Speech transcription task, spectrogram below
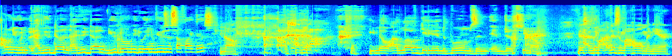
I don't even have you done have you done you normally do interviews and stuff like this? No, You know, I love getting into rooms and, and just, you know, this is having- my this is my home in here.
